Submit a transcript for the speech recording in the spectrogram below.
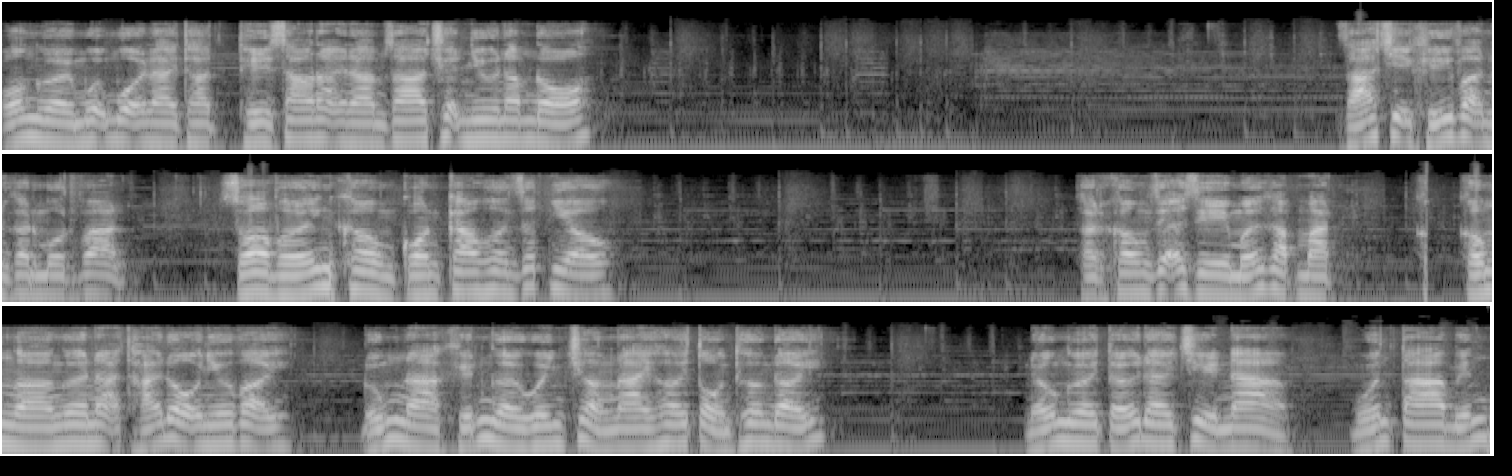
có người muội muội này thật thì sao lại làm ra chuyện như năm đó? Giá trị khí vận gần một vạn, so với không còn cao hơn rất nhiều. Thật không dễ gì mới gặp mặt, không ngờ ngươi lại thái độ như vậy, đúng là khiến người huynh trưởng này hơi tổn thương đấy. Nếu ngươi tới đây chỉ là muốn ta biến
